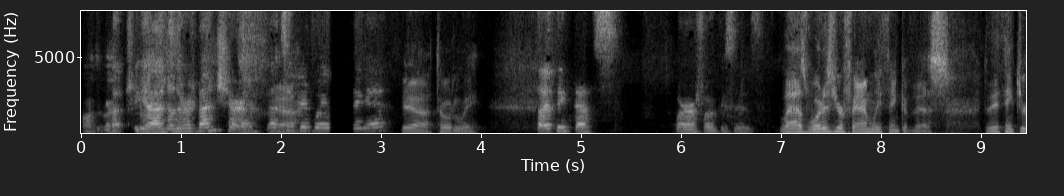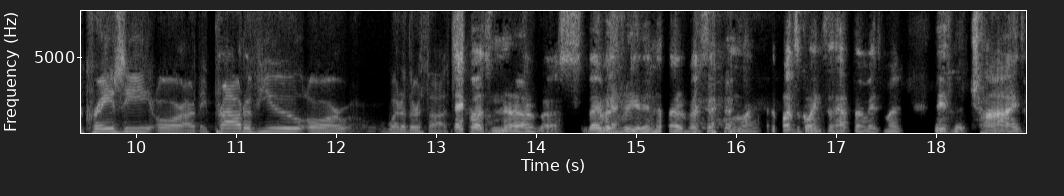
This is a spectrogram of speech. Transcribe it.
adventure yeah another adventure that's Yeah. a good way to think it yeah, totally. So i think that's where our focus is Laz, what does your family think of this? Do they think you're crazy or are they proud of you or what are their thoughts? They was nervous. They was really nervous. oh my God, what's going to happen with my little child?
